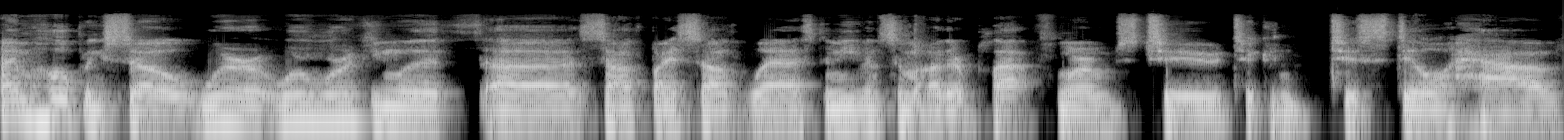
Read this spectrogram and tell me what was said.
I'm hoping so. We're we're working with uh, South by Southwest and even some other platforms to to to still have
